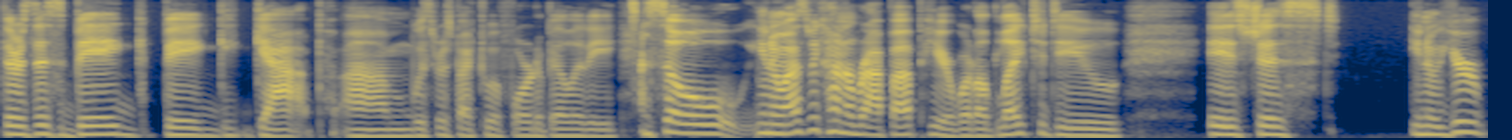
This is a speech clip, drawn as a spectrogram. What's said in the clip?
there's this big, big gap um, with respect to affordability. So you know, as we kind of wrap up here, what I'd like to do is just, you know, you're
